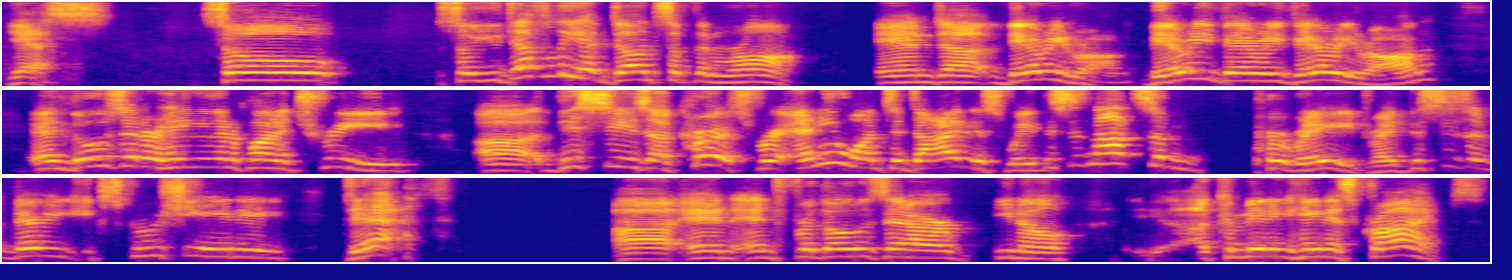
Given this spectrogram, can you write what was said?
Yes. So, so you definitely have done something wrong, and uh, very wrong, very, very, very wrong. And those that are hanging upon a tree, uh, this is a curse for anyone to die this way. This is not some parade, right? This is a very excruciating death. Uh, and and for those that are you know uh, committing heinous crimes,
